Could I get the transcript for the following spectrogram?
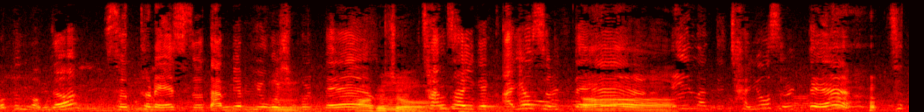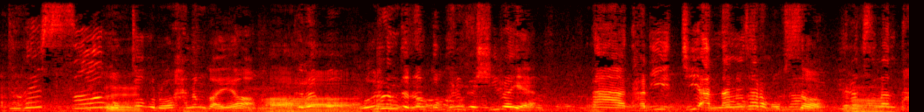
어떤 목적? 스트레스, 담배 피우고 싶을 때, 아, 그렇죠. 상사에게 까였을 때, 아. 애인한테 차였을 때, 스트레스 네. 목적으로 하는 거예요. 아. 그리고 어른들은 또 그런 거 싫어해. 다 다리 지 안 나는 사람 없어. 혈액순환 다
